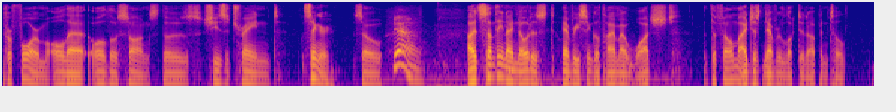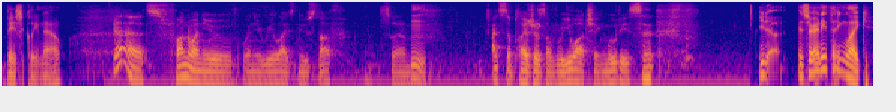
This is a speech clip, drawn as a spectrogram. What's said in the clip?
perform all that all those songs. Those she's a trained singer, so Yeah, uh, it's something I noticed every single time I watched the film. I just never looked it up until basically now. yeah, it's fun when you when you realize new stuff. It's um, Mm. that's the pleasures of rewatching movies. You know, is there anything like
